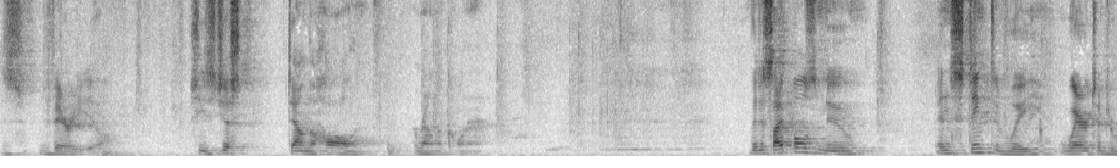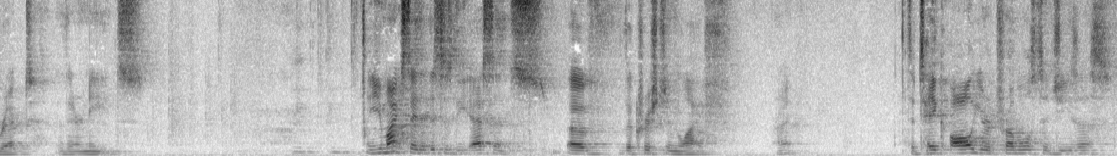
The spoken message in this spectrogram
is very ill. She's just down the hall and around the corner. The disciples knew instinctively where to direct their needs. You might say that this is the essence of the Christian life, right? To take all your troubles to Jesus.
